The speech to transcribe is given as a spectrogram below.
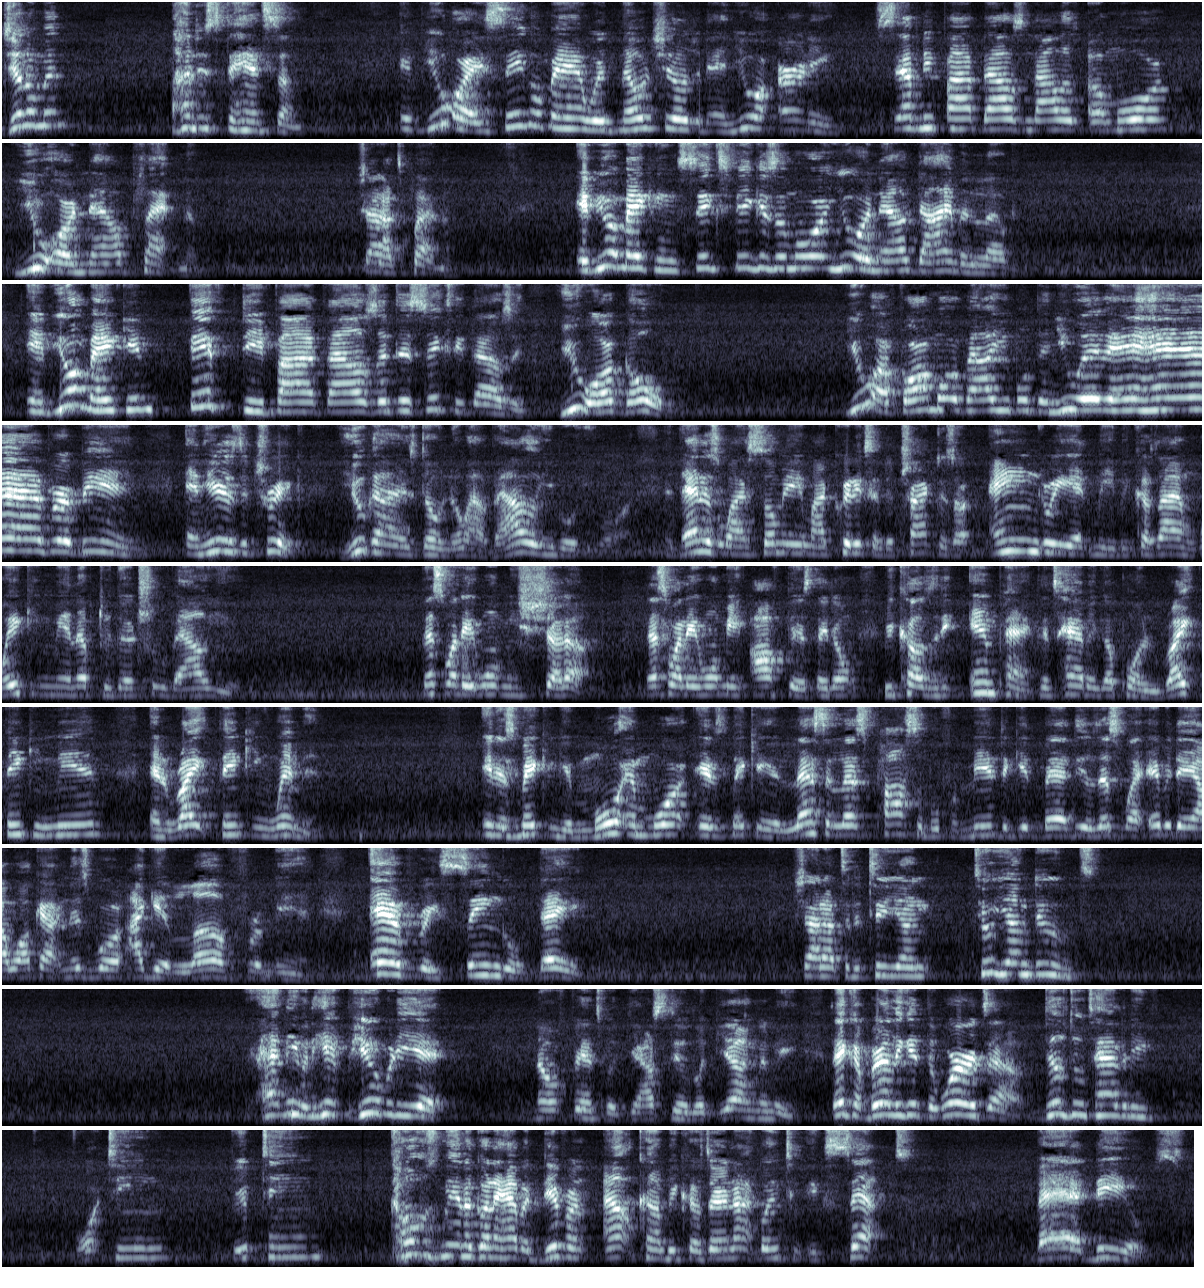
Gentlemen, understand something. If you are a single man with no children and you are earning $75,000 or more, you are now platinum. Shout out to platinum. If you're making six figures or more, you are now diamond level. If you're making 55,000 to 60,000, you are gold. You are far more valuable than you have ever been. And here's the trick. You guys don't know how valuable you are. And that is why so many of my critics and detractors are angry at me because I am waking men up to their true value. That's why they want me shut up. That's why they want me off this. They don't because of the impact it's having upon right thinking men and right thinking women. It is making it more and more, it is making it less and less possible for men to get bad deals. That's why every day I walk out in this world, I get love from men. Every single day. Shout out to the two young two young dudes. Hadn't even hit puberty yet. No offense, but y'all still look young to me. They could barely get the words out. Those dudes had to be 14, 15. Those men are going to have a different outcome because they're not going to accept bad deals.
